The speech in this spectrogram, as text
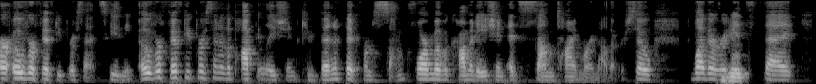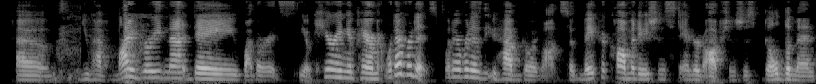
or over 50%, excuse me, over 50% of the population can benefit from some form of accommodation at some time or another. So whether mm-hmm. it's that um, you have migraine that day, whether it's you know hearing impairment, whatever it is, whatever it is that you have going on. So make accommodations standard options, just build them in,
